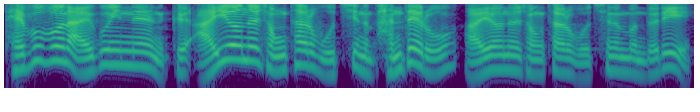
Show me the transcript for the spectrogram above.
대부분 알고 있는 그 아이언을 정타로 못 치는 반대로 아이언을 정타로 못 치는 분들이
